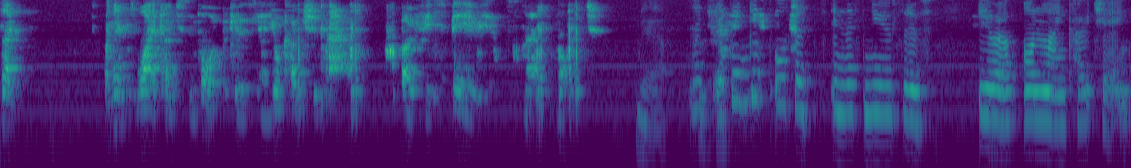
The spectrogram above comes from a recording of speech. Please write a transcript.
So, and this is why a coach is important because, you know, your coach should have both experience and knowledge. Yeah. I, I think it's also in this new sort of era of online coaching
